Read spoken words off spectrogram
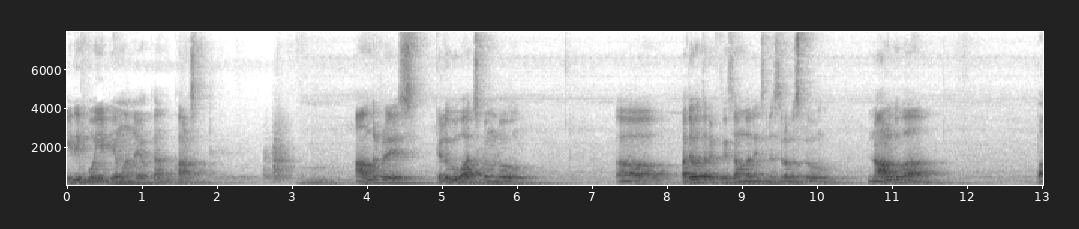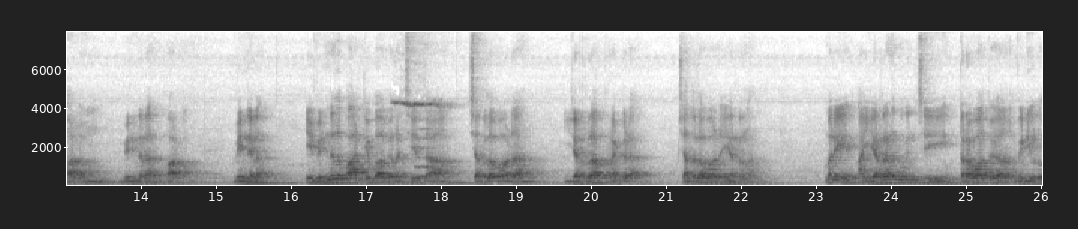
ఇది బోయి భీమన్న యొక్క కాన్సెప్ట్ ఆంధ్రప్రదేశ్ తెలుగు వాచకంలో పదవ తరగతికి సంబంధించిన సిలబస్లో నాలుగవ పాఠం వెన్నెల పాఠం. వెన్నెల. ఈ వెన్నెల పాఠ్యభాగ రచయిత చదలవాడ ఎర్ర ప్రగడ. చదలవాడ ఎర్రన. మరి ఆ ఎర్రన గురించి తర్వాత వీడియోలో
